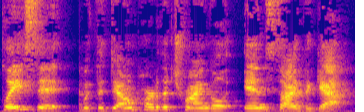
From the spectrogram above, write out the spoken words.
place it with the down part of the triangle inside the gap.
